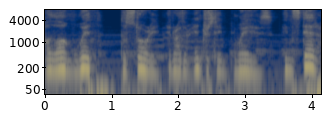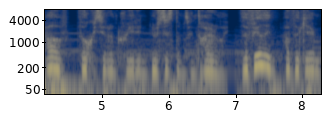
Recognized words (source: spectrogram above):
along with the story in rather interesting ways, instead of focusing on creating new systems entirely. The feeling of the game,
